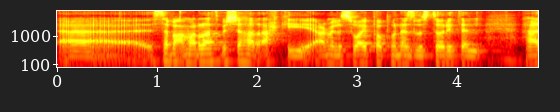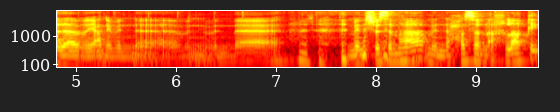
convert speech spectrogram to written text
آه سبع مرات بالشهر أحكي اعملوا swipe up ونزلوا Storytel هذا يعني من من من من شو اسمها؟ من حسن أخلاقي.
